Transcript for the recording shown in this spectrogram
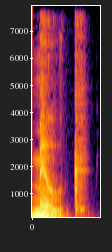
milk.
